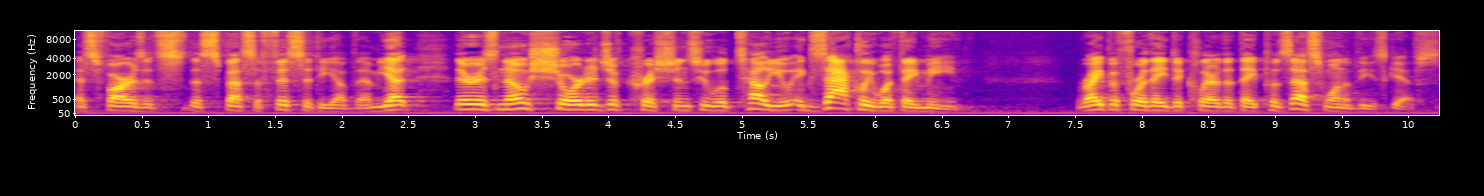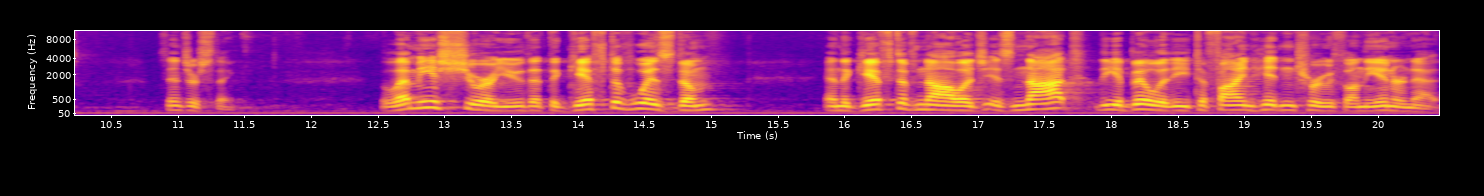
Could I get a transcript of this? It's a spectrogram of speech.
as far as it's the specificity of them. Yet there is no shortage of Christians who will tell you exactly what they mean right before they declare that they possess one of these gifts. It's interesting. Let me assure you that the gift of wisdom and the gift of knowledge is not the ability to find hidden truth on the internet.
